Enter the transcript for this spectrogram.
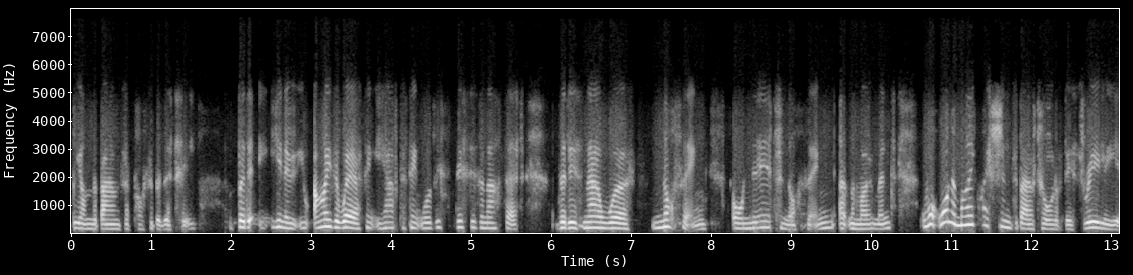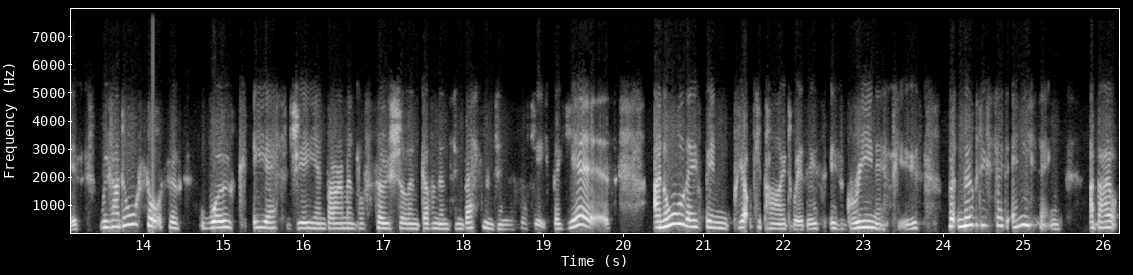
beyond the bounds of possibility. But, you know, you, either way, I think you have to think, well, this, this is an asset that is now worth nothing or near to nothing at the moment. What, one of my questions about all of this really is we've had all sorts of woke ESG, environmental, social, and governance investment in the city for years, and all they've been preoccupied with is, is green issues, but nobody said anything about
